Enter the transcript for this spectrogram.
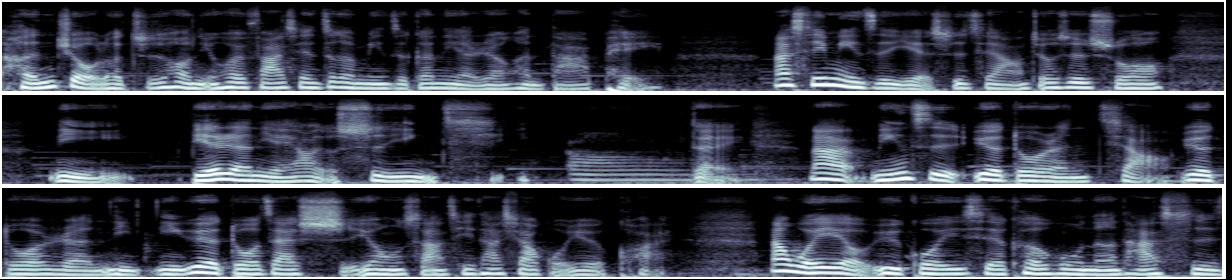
很久了之后，你会发现这个名字跟你的人很搭配。那新名字也是这样，就是说你。别人也要有适应期哦，oh. 对，那名字越多人叫，越多人你你越多在使用上，其实它效果越快。那我也有遇过一些客户呢，他是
